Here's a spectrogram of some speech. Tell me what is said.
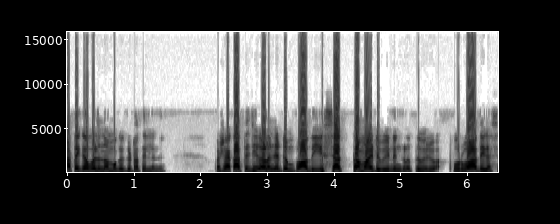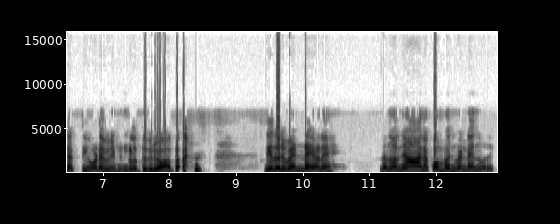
ആത്തയ്ക്ക പോലും നമുക്ക് കിട്ടത്തില്ലെന്ന്. പക്ഷേ കത്തിച്ച് കളഞ്ഞിട്ടും അതിശക്തമായിട്ട് വീണ്ടും കിളുത്ത് വരിക പൂർവാധിക ശക്തിയോടെ വീണ്ടും കിളുത്ത് വരിക ആത്ത. ഇത് ഇതൊരു വെണ്ടയാണേ. എന്ന് പറഞ്ഞാൽ ആനക്കൊമ്പൻ വെണ്ട എന്ന് പറയും.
